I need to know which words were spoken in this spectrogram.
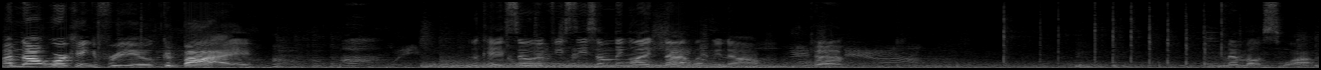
I'm not working for you. Goodbye. Okay, so if you see something like that, let me know. Okay. Memo swap.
